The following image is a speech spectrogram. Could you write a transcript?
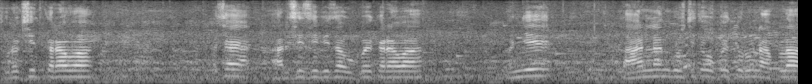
सुरक्षित करावं. अशा आर सी सी बीचा उपयोग करावा. म्हणजे लहान लहान गोष्टीचा उपयोग करून आपला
